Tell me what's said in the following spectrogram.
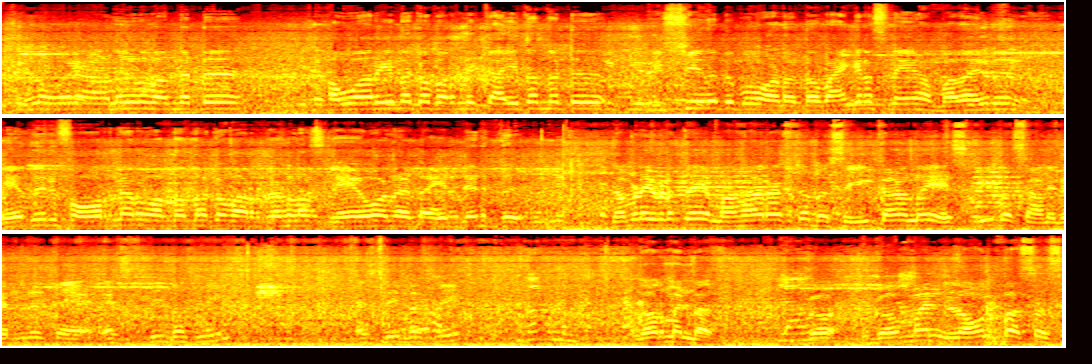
ഇതിൽ ഓരോ ആളുകൾ വന്നിട്ട് ഹവാറി എന്നൊക്കെ പറഞ്ഞ് കൈ തന്നിട്ട് വിഷ് ചെയ്തിട്ട് പോവാണ് കേട്ടോ ഭയങ്കര സ്നേഹം. അതായത് ഏതൊരു ഫോറിനർ വന്നെന്നൊക്കെ പറഞ്ഞുള്ള സ്നേഹമാണ് കേട്ടോ എന്റെ അടുത്ത്. നമ്മുടെ ഇവിടുത്തെ മഹാരാഷ്ട്ര ബസ് ഈ കാണുന്ന എസ് ബി ആണ്. ഇവരുടെ S B bus S D bus. Government. Bus government long buses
